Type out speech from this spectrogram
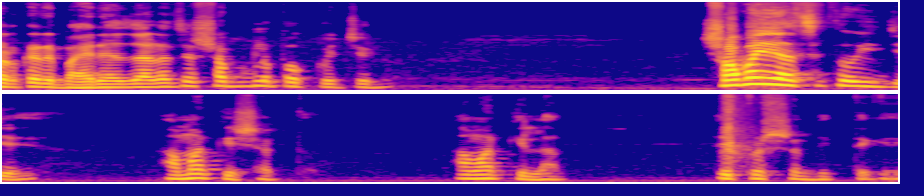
সরকারের বাইরে যারা আছে, সবগুলো পক্ষ ছিল। সবাই আছে তো ওই যে, আমার কি স্বার্থ? আমার কি লাভ? এই প্রশ্নের দিক থেকে।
